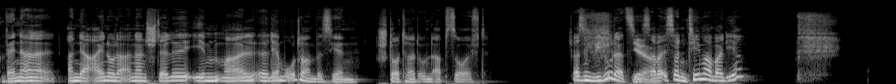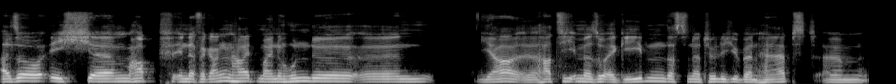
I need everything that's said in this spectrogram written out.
wenn er an der einen oder anderen Stelle eben mal äh, der Motor ein bisschen stottert und absäuft. Ich weiß nicht, wie du das siehst, ja. aber ist das ein Thema bei dir? Also ich ähm, habe in der Vergangenheit meine Hunde äh, ja, äh, hat sich immer so ergeben, dass du natürlich über den Herbst ähm,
